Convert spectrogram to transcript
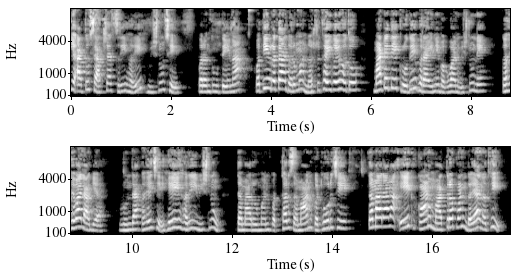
કે આ તો સાક્ષાત શ્રી હરિ વિષ્ણુ છે. પરંતુ તેના પતિવ્રતા ધર્મ નષ્ટ થઈ ગયો હતો. માટે તે ક્રોધે ભરાઈને ભગવાન વિષ્ણુને કહેવા લાગ્યા વૃંદા કહે છે, હે હરિ વિષ્ણુ, તમારું મન પથ્થર સમાન કઠોર છે. તમારામાં એક કણ માત્ર પણ દયા નથી.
